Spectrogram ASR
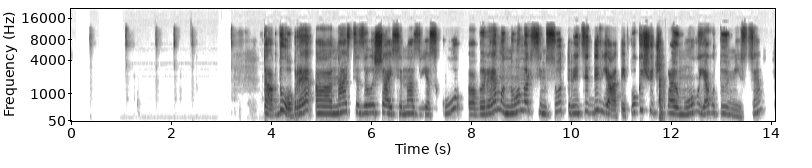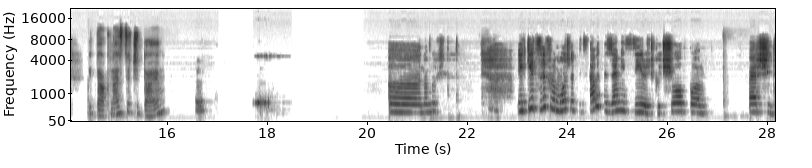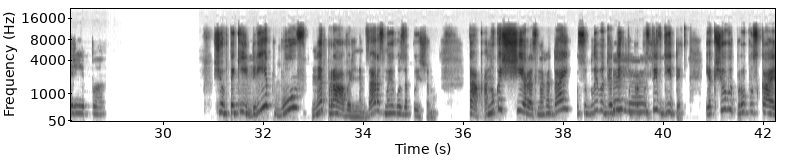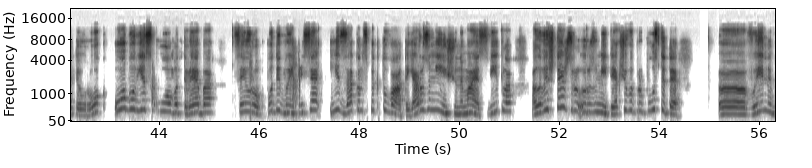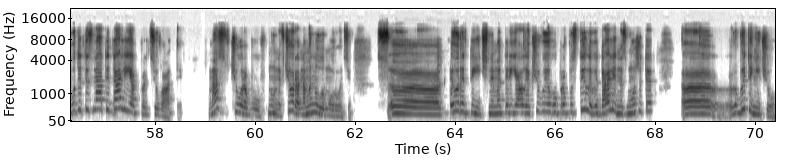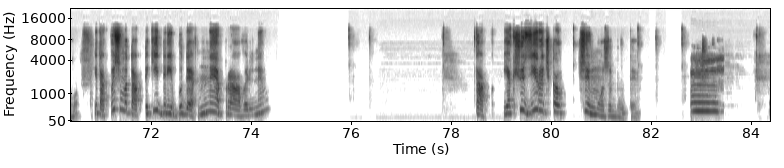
Так, добре. Настя, залишайся на зв'язку. Беремо номер 739. Поки що читаю мову, я готую місце. І так, Настя, читаємо. Які цифри можна підставити замість зірочки, щоб е, перший дріб? Щоб такий дріб був неправильним. Зараз ми його запишемо. Так, а ну-ка ще раз нагадай, особливо для тих, хто пропустив діти. Якщо ви пропускаєте урок, обов'язково треба цей урок подивитися і законспектувати. Я розумію, що немає світла, але ви ж теж розумієте, якщо ви пропустите, ви не будете знати далі, як працювати. У нас вчора був, ну не вчора, на минулому уроці. е, Теоретичний матеріал. Якщо ви його пропустили, ви далі не зможете е, робити нічого. І так, пишемо так: такий дріб буде неправильним. Так, якщо зірочка чим може бути?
